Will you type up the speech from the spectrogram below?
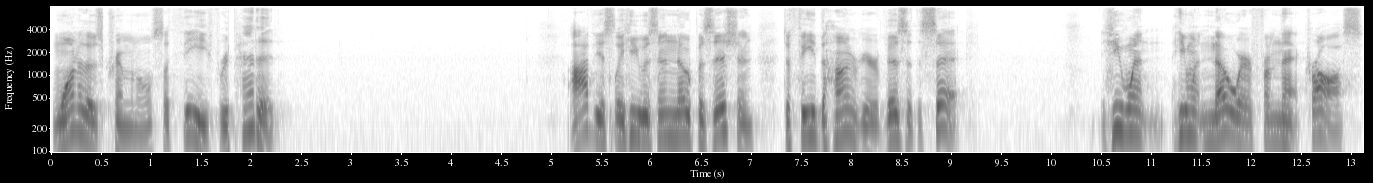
One of those criminals, a thief, repented. Obviously, he was in no position to feed the hungry or visit the sick. He went, he went nowhere from that cross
